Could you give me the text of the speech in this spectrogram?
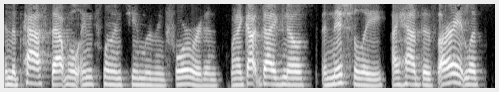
in the past, that will influence you moving forward. And when I got diagnosed initially, I had this, all right, let's,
